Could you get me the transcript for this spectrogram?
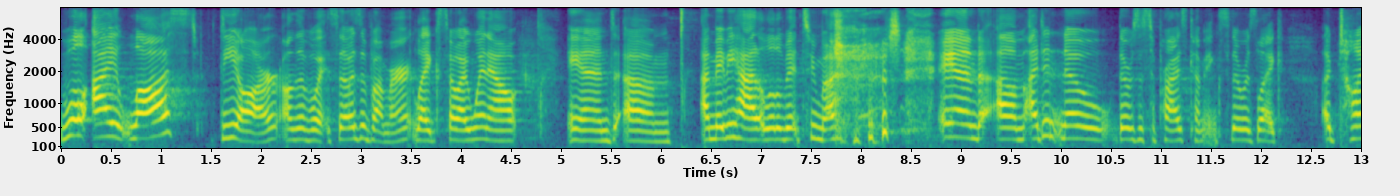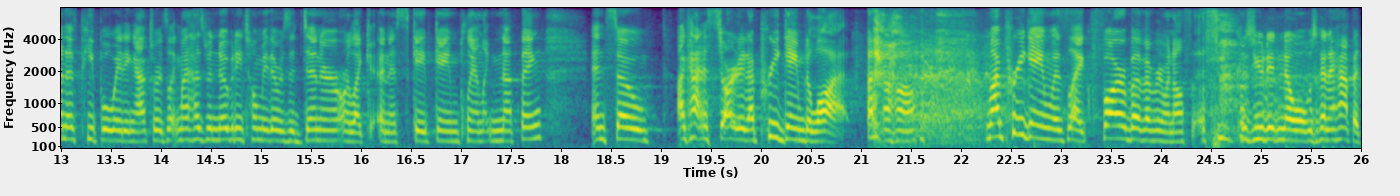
well, I lost DR on the voice, so that was a bummer. Like, so I went out and um, I maybe had a little bit too much. and um, I didn't know there was a surprise coming. So there was like a ton of people waiting afterwards. Like my husband, nobody told me there was a dinner or like an escape game plan, like nothing. And so I kind of started, I pre-gamed a lot. Uh-huh. My pre-game was like far above everyone else's. Because you didn't know what was going to happen.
